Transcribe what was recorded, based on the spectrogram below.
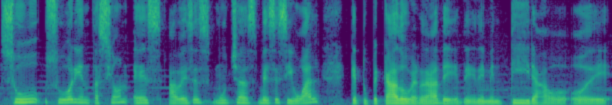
su, su orientación es a veces, muchas veces igual que tu pecado, ¿verdad? De, de, mentira o, de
